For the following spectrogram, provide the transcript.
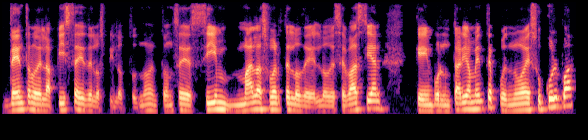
dentro de la pista y de los pilotos, ¿no? Entonces, sí, mala suerte lo de lo de Sebastián, que involuntariamente pues no es su culpa,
